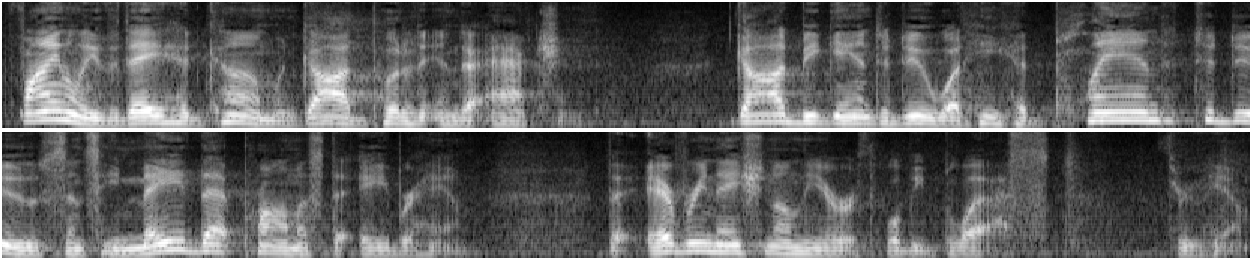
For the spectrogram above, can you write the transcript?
finally, the day had come when God put it into action. God began to do what he had planned to do since he made that promise to Abraham that every nation on the earth will be blessed through him.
